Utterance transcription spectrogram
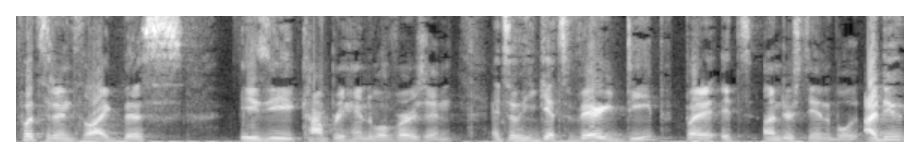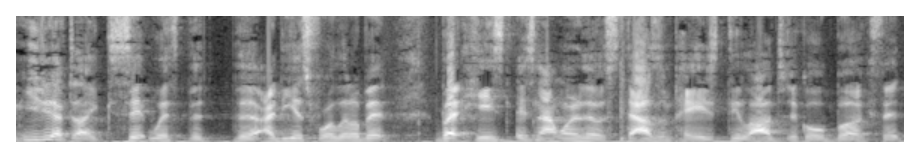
puts it into like this easy comprehensible version and so he gets very deep but it's understandable i do you do have to like sit with the, the ideas for a little bit but he's it's not one of those thousand page theological books that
